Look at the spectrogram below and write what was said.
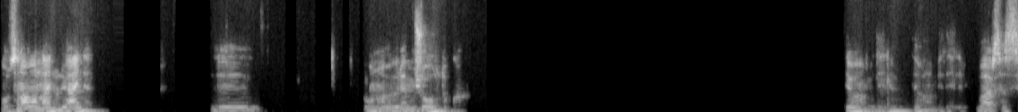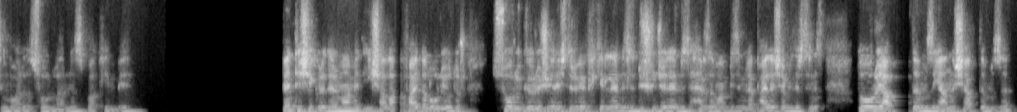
O sınav online oluyor. Aynen. Ee, onu öğrenmiş olduk. Devam edelim. Devam edelim. Varsa sizin bu arada sorularınız bakayım bir. Ben teşekkür ederim Ahmet. İnşallah faydalı oluyordur. Soru, görüş, eleştiri ve fikirlerinizi, düşüncelerinizi her zaman bizimle paylaşabilirsiniz. Doğru yaptığımızı, yanlış yaptığımızı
